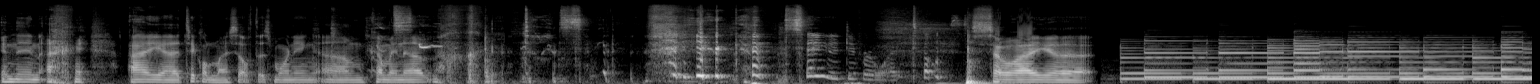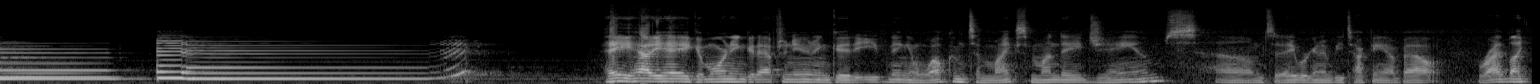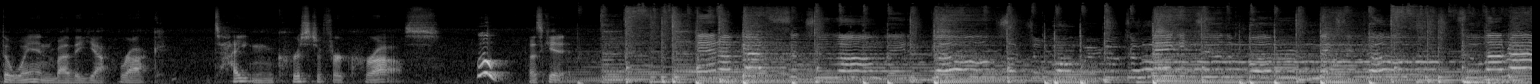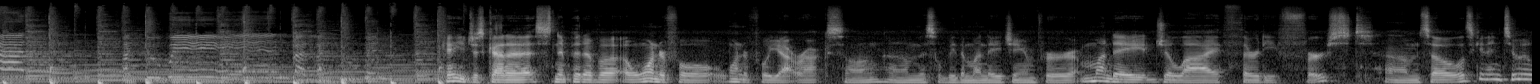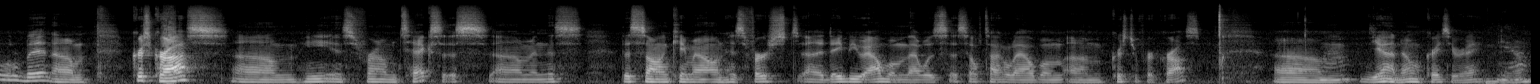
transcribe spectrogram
And then I, I uh, tickled myself this morning um, coming up. don't say it a different way. Don't say- so I. Uh, Hey, howdy, hey, good morning, good afternoon, and good evening, and welcome to Mike's Monday Jams. Um, today we're going to be talking about Ride Like the Wind by the Yacht Rock Titan Christopher Cross. Woo! Let's get it. Okay, you just got a snippet of a, a wonderful, wonderful Yacht Rock song. Um, this will be the Monday Jam for Monday, July 31st. Um, so let's get into it a little bit. Um, Chris Cross, um, he is from Texas, um, and this this song came out on his first uh, debut album. That was a self-titled album, um, Christopher Cross. Um, Yeah, no, crazy, right? You Yeah.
